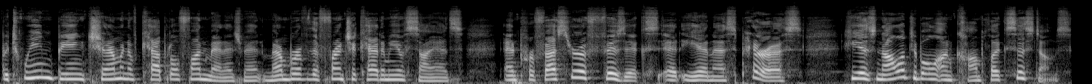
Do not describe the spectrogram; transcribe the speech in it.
Between being chairman of Capital Fund Management, member of the French Academy of Science, and professor of physics at ENS Paris, he is knowledgeable on complex systems.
